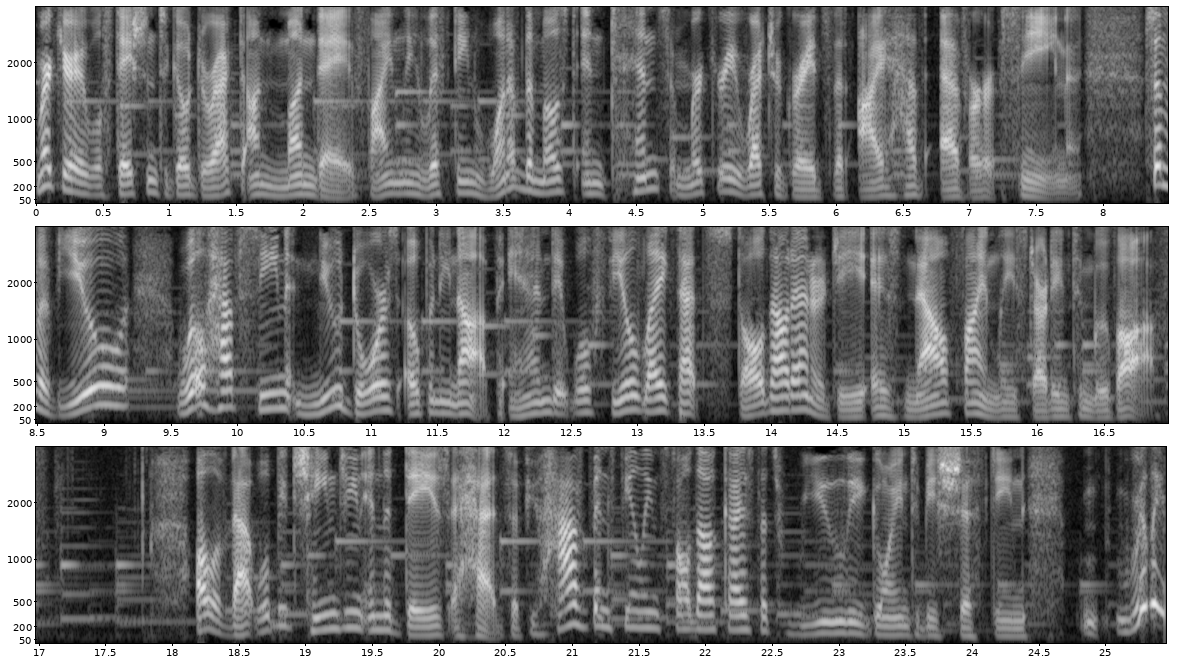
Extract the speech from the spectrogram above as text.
Mercury will station to go direct on Monday, finally lifting one of the most intense Mercury retrogrades that I have ever seen. Some of you will have seen new doors opening up, and it will feel like that stalled out energy is now finally starting to move off. All of that will be changing in the days ahead. So if you have been feeling stalled out, guys, that's really going to be shifting. Really,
